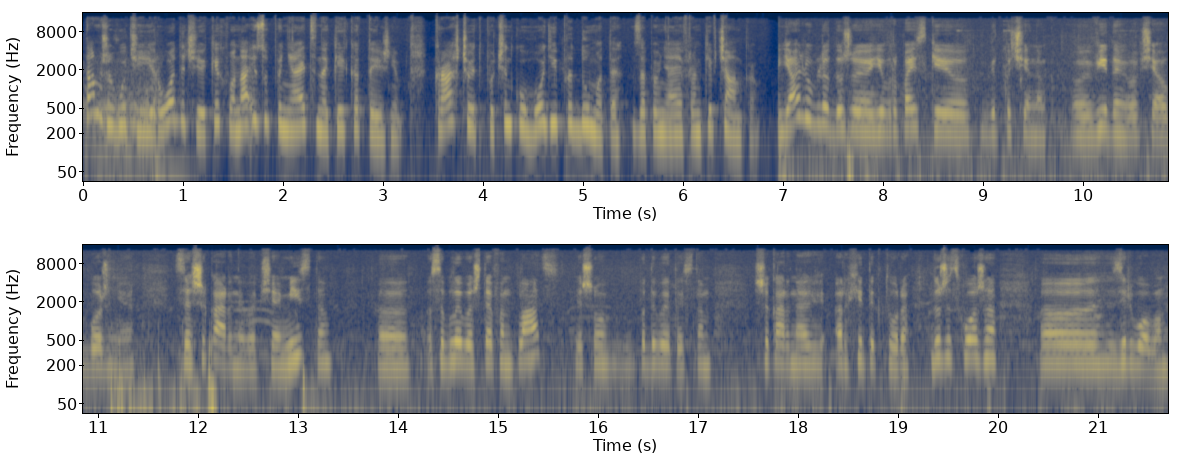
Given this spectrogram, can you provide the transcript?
Там живуть її родичі, яких вона і зупиняється на кілька тижнів. Кращого відпочинку годі й придумати, запевняє франківчанка. Я люблю дуже європейський відпочинок. Відень взагалі обожнюю. Це шикарне вообще місто. Е, Особливо Штефан Плац, якщо подивитись, там шикарна архітектура. Дуже схожа е, зі Львовом.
